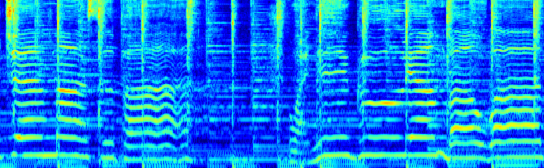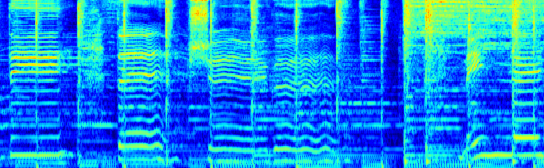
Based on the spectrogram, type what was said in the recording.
jema sepa Wani gulian mawati te shige Minne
